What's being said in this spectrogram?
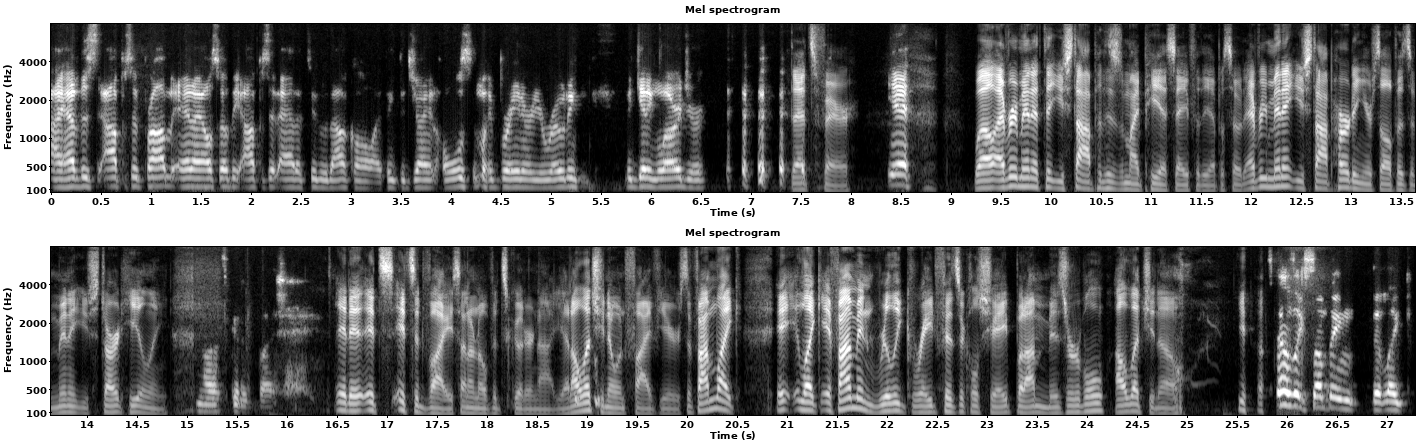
I have this opposite problem, and I also have the opposite attitude with alcohol. I think the giant holes in my brain are eroding and getting larger. That's fair. Yeah, Well, every minute that you stop, this is my PSA for the episode. Every minute you stop hurting yourself is a minute you start healing. no, that's good advice. It, it it's it's advice. I don't know if it's good or not yet. I'll let you know in five years. If I'm like it, like if I'm in really great physical shape but I'm miserable, I'll let you know. you know? Sounds like something that like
